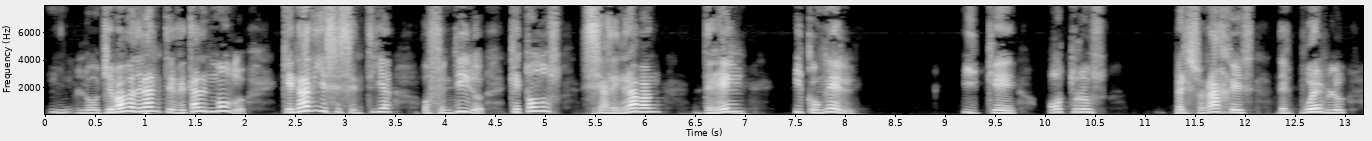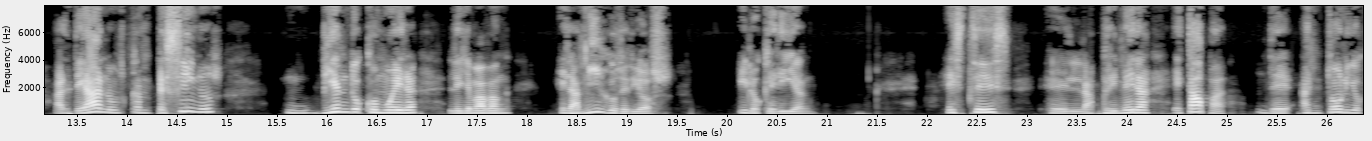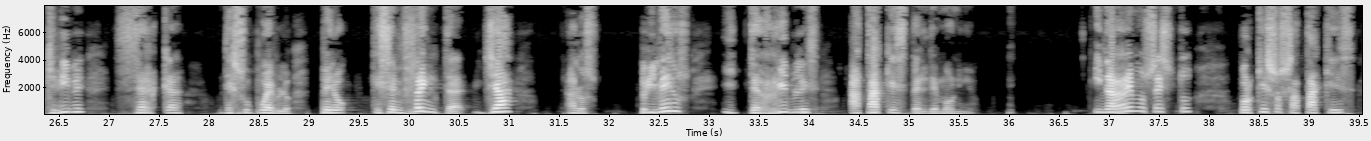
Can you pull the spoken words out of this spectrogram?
lo llevaba adelante de tal modo que nadie se sentía ofendido, que todos se alegraban de él y con él, y que otros personajes del pueblo, aldeanos, campesinos, viendo cómo era, le llamaban el amigo de Dios y lo querían. Este es la primera etapa de Antonio que vive cerca de su pueblo, pero que se enfrenta ya a los primeros y terribles ataques del demonio. Y narremos esto porque esos ataques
